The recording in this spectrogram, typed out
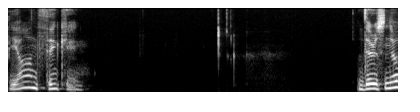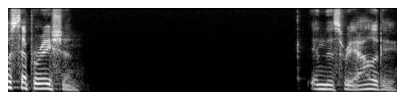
beyond thinking, there's no separation in this reality.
